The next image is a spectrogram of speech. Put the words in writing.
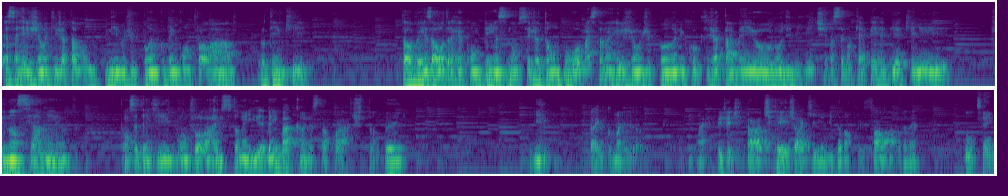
essa região aqui já está num nível de pânico bem controlado. Eu tenho que Talvez a outra recompensa não seja tão boa, mas está na região de pânico que já está meio no limite, você não quer perder aquele financiamento. Então você tem que controlar isso também. E é bem bacana essa parte também. E aí, como é um RPG de tática aí, já que ainda não foi falado, né? O Sim.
